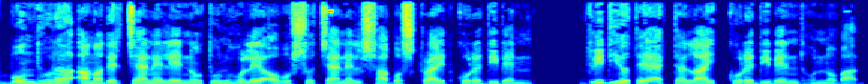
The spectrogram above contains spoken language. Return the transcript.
বন্ধুরা, আমাদের চ্যানেলে নতুন হলে অবশ্য চ্যানেল সাবস্ক্রাইব করে দিবেন। ভিডিওতে একটা লাইক করে দিবেন, ধন্যবাদ।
